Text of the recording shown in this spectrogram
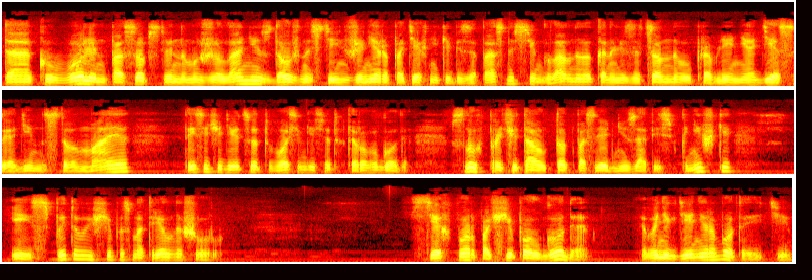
Так уволен по собственному желанию с должности инженера по технике безопасности Главного канализационного управления Одессы 11 мая 1982 года. Вслух прочитал тот последнюю запись в книжке и испытывающе посмотрел на Шуру. «С тех пор почти полгода вы нигде не работаете».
